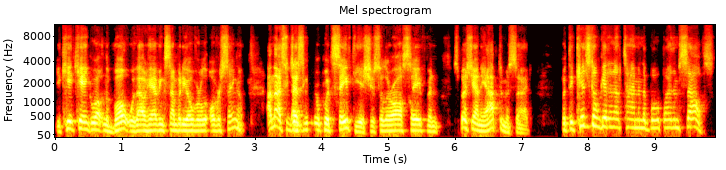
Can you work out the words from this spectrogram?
Your kid can't go out in the boat without having somebody over overseeing them. I'm not suggesting don't put safety issues so they're all safe, and especially on the Optimist side. But the kids don't get enough time in the boat by themselves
